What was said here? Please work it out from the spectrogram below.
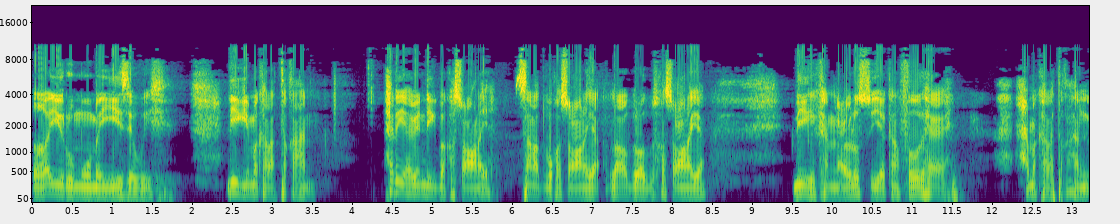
hayru mumayiza wey. Dhiiggii ma kala taqaan. Har iyo habeen dhiig baa ka soconaya. Sanad buu ka soconaya laba bilood buu ka soconaya. Dhiigga kan culus iyo kan fudud hee ma kala taqaan.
